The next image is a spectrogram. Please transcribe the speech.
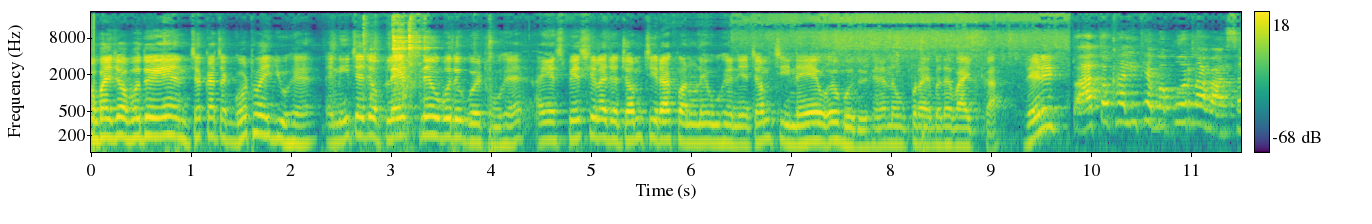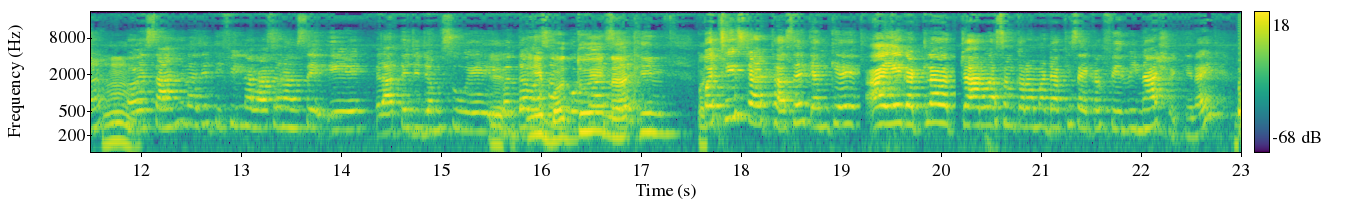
તો ભાઈ જો બધું એ ચકાચક ગોઠવાઈ ગયું છે એ નીચે જો પ્લેટ ને એવું બધું ગોઠવું છે. અહીંયા સ્પેશિયલ જો ચમચી રાખવાનું ને એવું છે ને ચમચી ને એવું બધું છે અને ઉપર આ બધા વાઇટકા. રેડી તો ખાલી થયા બપોરના વાસણ. હવે સાંજના જે ટિફિનના વાસણ આવશે એ રાતે જે જમશું એ બધા એ બધું. નાખીને પછી- પછી સ્ટાર્ટ થશે કેમ કે આ એક આટલા ચાર વાસણ કરવા માટે આખી સાયકલ ફેરવી ના શકે રાઈટ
